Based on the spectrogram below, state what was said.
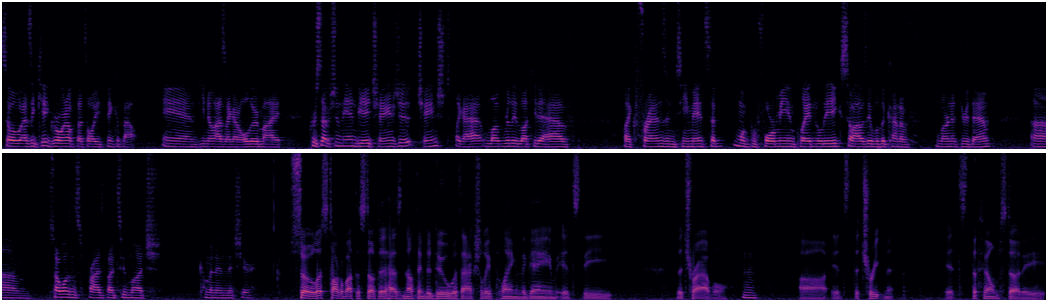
So as a kid growing up, that's all you think about. And you know, as I got older, my perception of the NBA changed. It changed. Like I had really lucky to have like friends and teammates that went before me and played in the league, so I was able to kind of learn it through them. Um, so I wasn't surprised by too much coming in this year. So let's talk about the stuff that has nothing to do with actually playing the game. It's the the travel, mm. uh, it's the treatment, it's the film study,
